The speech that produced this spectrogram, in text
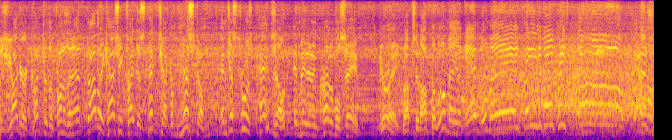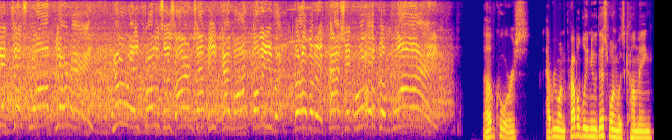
As Jagr cut to the front of the net, Dominik Hasek tried to stick check him, missed him, and just threw his pads out and made an incredible save. Ure drops it off to Lume again. Lume cutting the goal crease. Oh! Hasek just robbed Ure! Ure throws his arms up. He cannot believe it. Dominik Hasek robbed him blind. Of course, everyone probably knew this one was coming.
